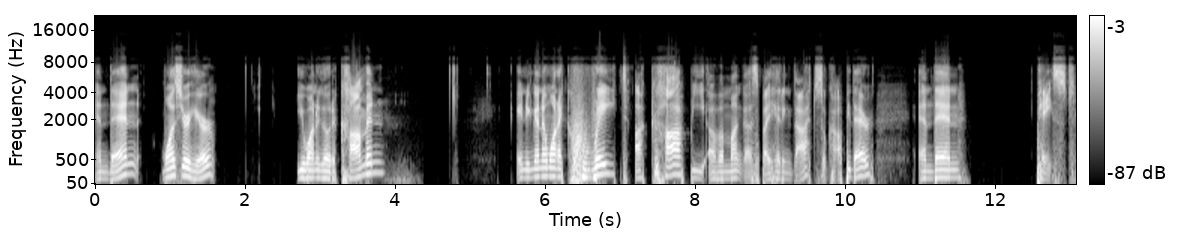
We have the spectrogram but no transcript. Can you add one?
And then once you're here, you want to go to common and you're going to want to create a copy of Among Us by hitting that. So copy there and then paste.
